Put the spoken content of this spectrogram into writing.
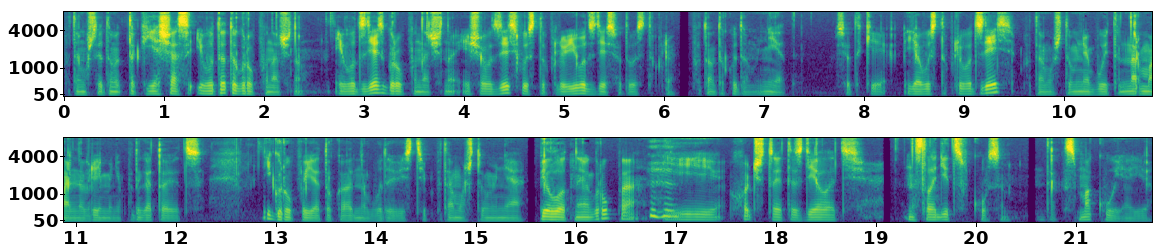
потому что я думаю, так я сейчас и вот эту группу начну, и вот здесь группу начну, еще вот здесь выступлю, и вот здесь вот выступлю. Потом такой думаю, нет, все-таки я выступлю вот здесь, потому что у меня будет нормально времени подготовиться. И группу я только одну буду вести, потому что у меня пилотная группа, угу. и хочется это сделать, насладиться вкусом, так смакуя ее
